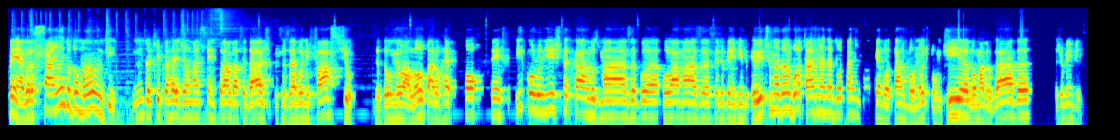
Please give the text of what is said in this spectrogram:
Bem, agora saindo do Mangue, indo aqui para a região mais central da cidade, para José Bonifácio, eu dou o meu alô para o repórter e colunista Carlos Maza. Boa... Olá, Maza, seja bem-vindo. Eu ia te mandando boa tarde, mas não é boa tarde, não. Quer boa tarde, boa noite, bom dia, boa madrugada. Seja bem-vindo.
